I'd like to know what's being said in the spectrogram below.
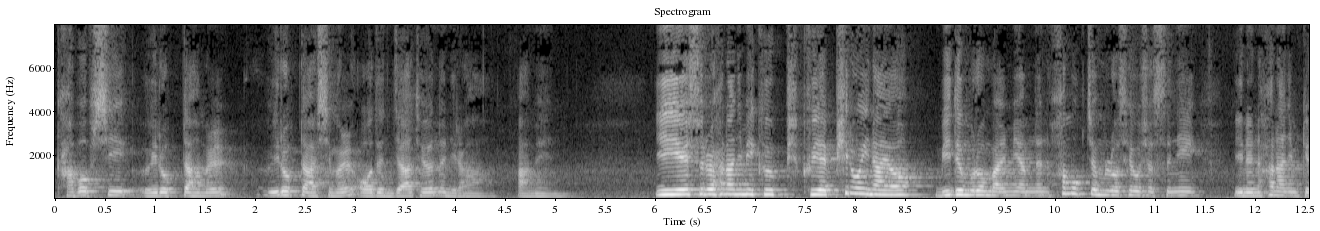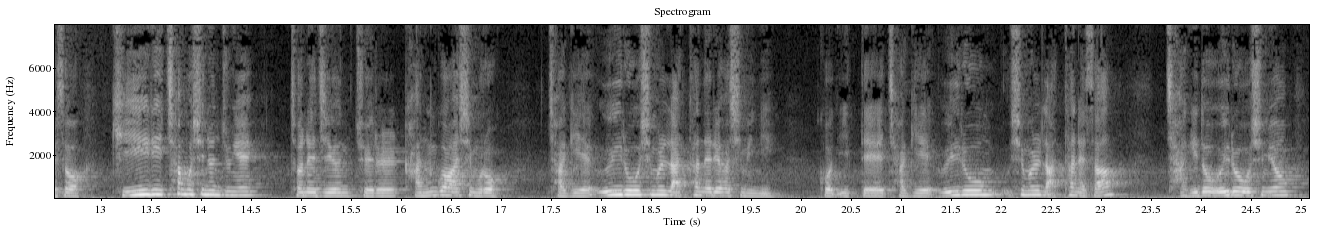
값없이 의롭다 함을 의롭다 하심을 얻은 자 되었느니라. 아멘. 이 예수를 하나님이 그 그의 피로 인하여 믿음으로 말미암는 화목제물로 세우셨으니 이는 하나님께서 길이 참으시는 중에 전에 지은 죄를 간과하심으로 자기의 의로우심을 나타내려 하심이니 곧 이때 자기의 의로우심을 나타내사 자기도 의로우시며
